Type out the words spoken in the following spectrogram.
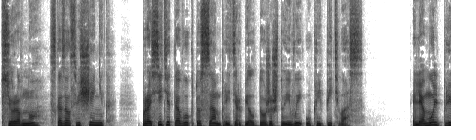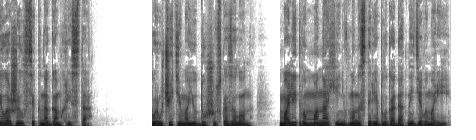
«Все равно», — сказал священник, — Просите того, кто сам претерпел то же, что и вы, укрепить вас. Лямоль приложился к ногам Христа. «Поручите мою душу», — сказал он, — «молитвам монахинь в монастыре благодатной Девы Марии».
